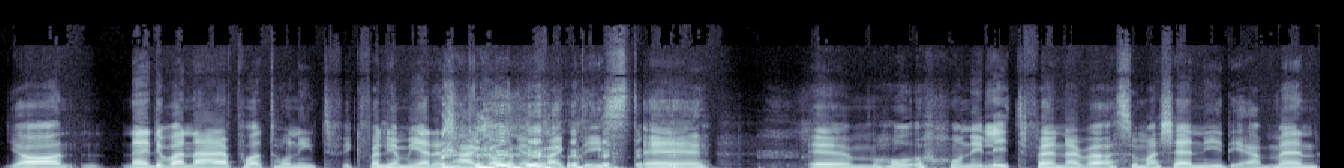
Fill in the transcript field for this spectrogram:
Ja, nej det var nära på att hon inte fick följa med den här gången faktiskt. Eh, ehm, hon, hon är lite för nervös och man känner ju det. Men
